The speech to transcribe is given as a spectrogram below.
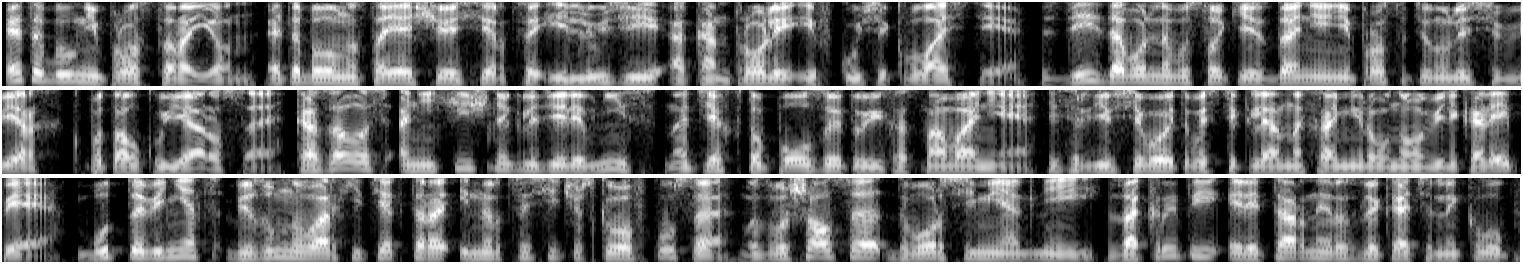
это был не просто район, это было настоящее сердце иллюзии о контроле и вкусе к власти. Здесь довольно высокие здания не просто тянулись вверх, к потолку яруса. Казалось, они хищно глядели вниз на тех, кто ползает у их основания, и среди всего этого стеклянно-хромированного великолепия, будто венец безумного архитектора и нарциссического вкуса, возвышался двор семи огней, закрытый элитарный развлекательный клуб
